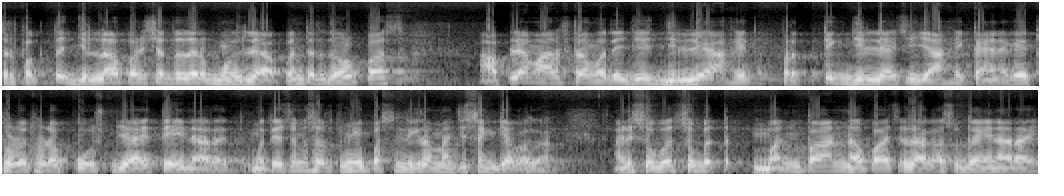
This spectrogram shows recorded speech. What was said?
तर फक्त जिल्हा परिषदा जर मोजल्या आपण तर जवळपास आपल्या महाराष्ट्रामध्ये जे जिल्हे आहेत प्रत्येक जिल्ह्याची जे आहे काही ना काही थोडं थोडं पोस्ट जे आहेत ते येणार आहेत. मग त्याच्यानुसार तुम्ही पसंती क्रमांची संख्या बघा. आणि सोबत सोबत मनपा नपाच्या जागा सुद्धा येणार आहे.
